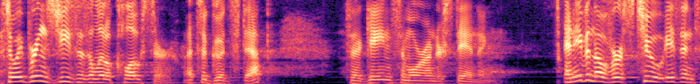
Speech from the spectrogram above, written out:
So he brings Jesus a little closer. That's a good step to gain some more understanding. And even though verse 2 isn't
